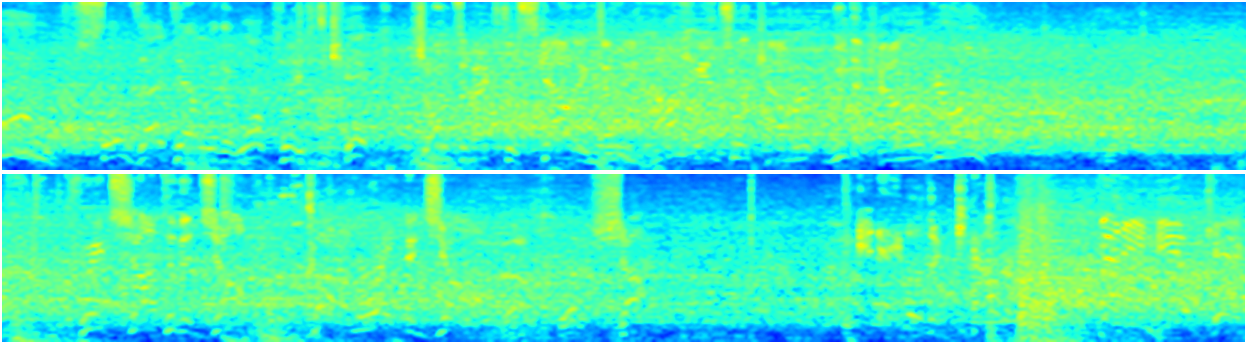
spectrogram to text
Ooh, slows that down with a well-placed kick. Showing some extra scouting, knowing how to answer a counter with a counter of your own. Quick shot to the jump. Caught him right in the jaw. What a shot. Enabled to counter. Spinning heel kick.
